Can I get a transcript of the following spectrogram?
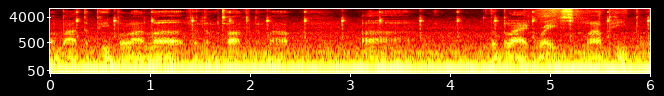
about the people I love, and I'm talking about uh, the black race, my people,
